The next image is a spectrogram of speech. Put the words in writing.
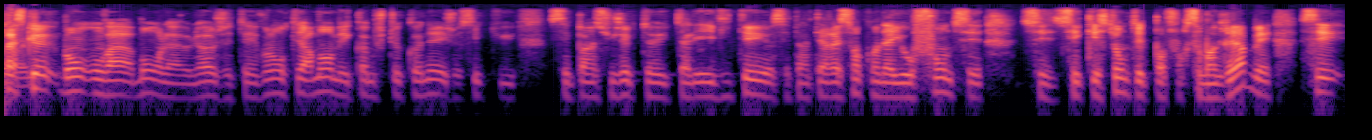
Parce que bon, on va bon là, là j'étais volontairement, mais comme je te connais, je sais que tu c'est pas un sujet que tu allais éviter. C'est intéressant qu'on aille au fond de ces, ces, ces questions, peut-être pas forcément agréables, mais c'est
